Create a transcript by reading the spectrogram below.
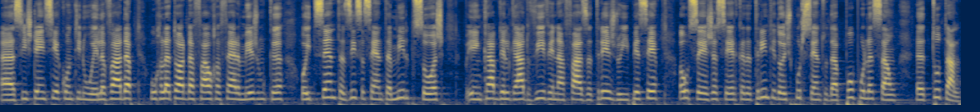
a assistência continua elevada. O relatório da FAO refere mesmo que 860 mil pessoas em Cabo Delgado vivem na fase 3 do IPC, ou seja, cerca de 32% da população eh, total.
